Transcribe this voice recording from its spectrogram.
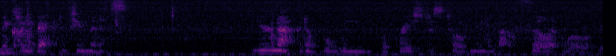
Let me call you back in a few minutes. You're not gonna believe what Grace just told me about Phil at Willoughby.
